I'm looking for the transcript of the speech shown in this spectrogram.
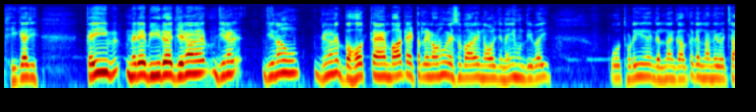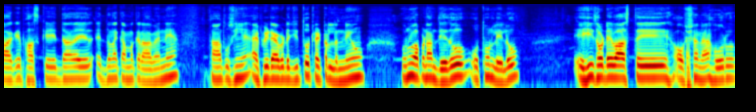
ਠੀਕ ਆ ਜੀ? ਕਈ ਮੇਰੇ ਵੀਰ, ਜਿਨ੍ਹਾਂ ਨੇ, ਜਿਨ੍ਹਾਂ ਜਿਨ੍ਹਾਂ ਨੂੰ, ਜਿਨ੍ਹਾਂ ਨੇ ਬਹੁਤ ਟਾਈਮ ਬਾਅਦ ਟਰੈਕਟਰ ਲੈਣਾ, ਉਹਨੂੰ ਇਸ ਬਾਰੇ ਨੌਲੇਜ ਨਹੀਂ ਹੁੰਦੀ ਬਾਈ। ਉਹ ਥੋੜ੍ਹੀਆਂ ਜਿਹੀਆਂ ਗੱਲਾਂ, ਗਲਤ ਗੱਲਾਂ ਦੇ ਵਿੱਚ ਆ ਕੇ ਫਸ ਕੇ ਇਦਾਂ ਦੇ ਇਦਾਂ ਦਾ ਕੰਮ ਕਰਾ ਬੈਨੇ ਆ। ਤਾਂ ਤੁਸੀਂ ਐਫੀਡੈਵਿਟ ਜਿੱਤੋਂ ਟਰੈਕਟਰ ਲੈਂਦੇ ਹੋ, ਉਹਨੂੰ ਆਪਣਾ ਦੇ ਦਿਓ ਉਥੋਂ ਲੈ ਲਓ। ਇਹੀ ਤੁਹਾਡੇ ਵਾਸਤੇ ਆਪਸ਼ਨ ਹੈ ਹੋਰ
